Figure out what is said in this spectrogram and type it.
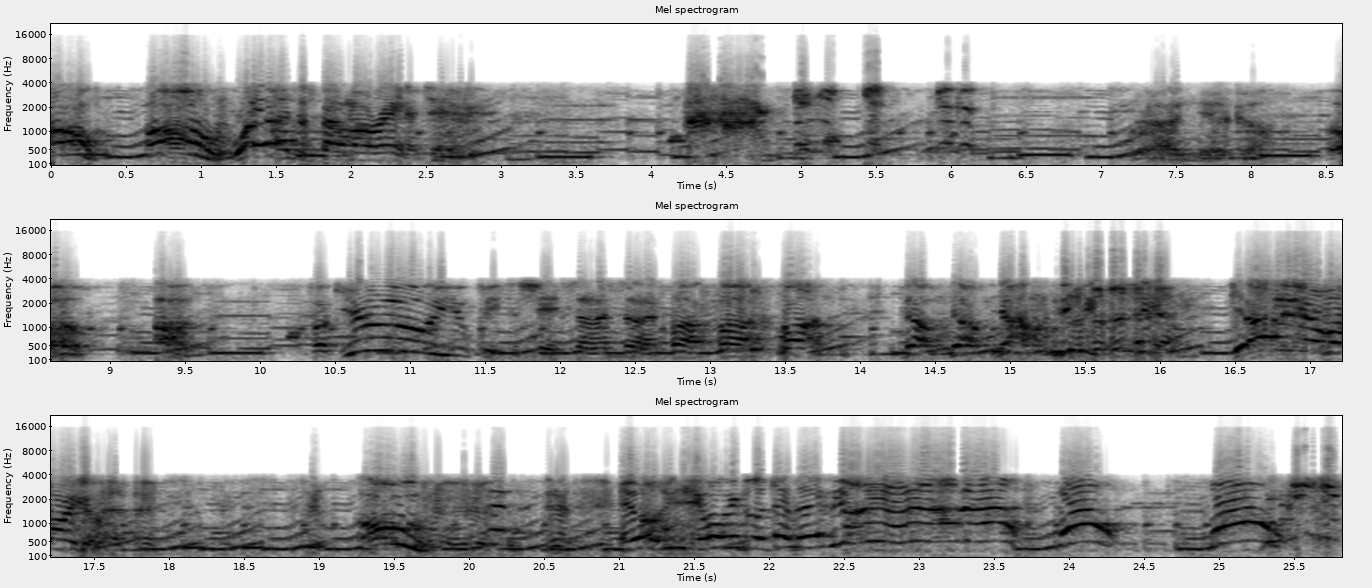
Oh! Oh! Why did I just stop my rain attack? Ah! Run, nigga. Oh! Oh! Fuck you, you piece of shit, son, son. Fuck, fuck, fuck. No, no, no. Get out of there, Mario. Oh! What we hey, what we doing that, baby? No! Shit,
